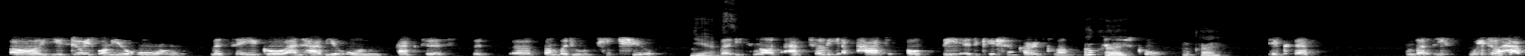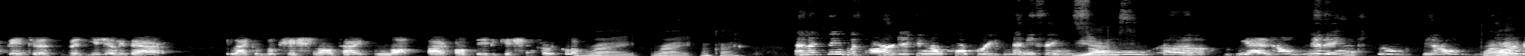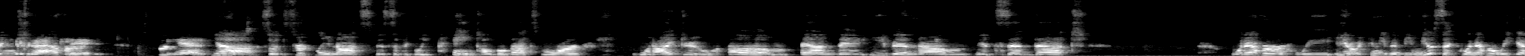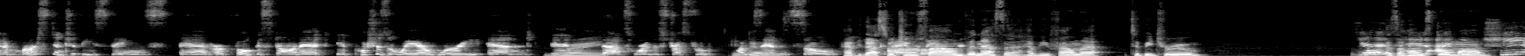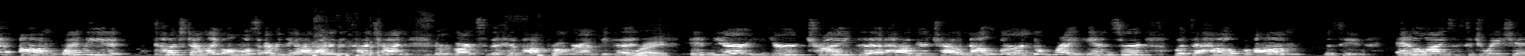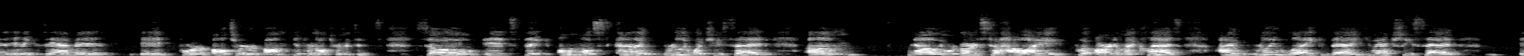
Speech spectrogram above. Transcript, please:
uh, you do it on your own. Let's say you go and have your own practice that uh, somebody will teach you. Yes. But it's not actually a part of the education curriculum okay. in the school. Okay except, but if we do have painters, but usually they're like a vocational type, not part of the education curriculum. Right, right, okay. And I think with art, it can incorporate many things. Yes. So, uh, Yes. you know, knitting to, you know, Right. carving to whatever. Yes. Yeah, so it's certainly not specifically paint, although that's more what I do. Um, and they even, um, it said that whatever we, you know, it can even be music. Whenever we get immersed into these things and are focused on it, it pushes away our worry, and it, Right. that's where the stress relief comes in. So Have you, that's what you found, Vanessa? Have you found that to be true? Yes. As a homeschool mom? She, um, Wendy touched on like almost everything I wanted to touch on in regards to the hip hop program because Right. in here you're trying to have your child not learn the right answer, but to help um let's see, analyze the situation and examine it for alter um, different alternatives. So it's the almost kind of really what you said. Um, now, in regards to how I put art in my class, I really like that you actually said,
